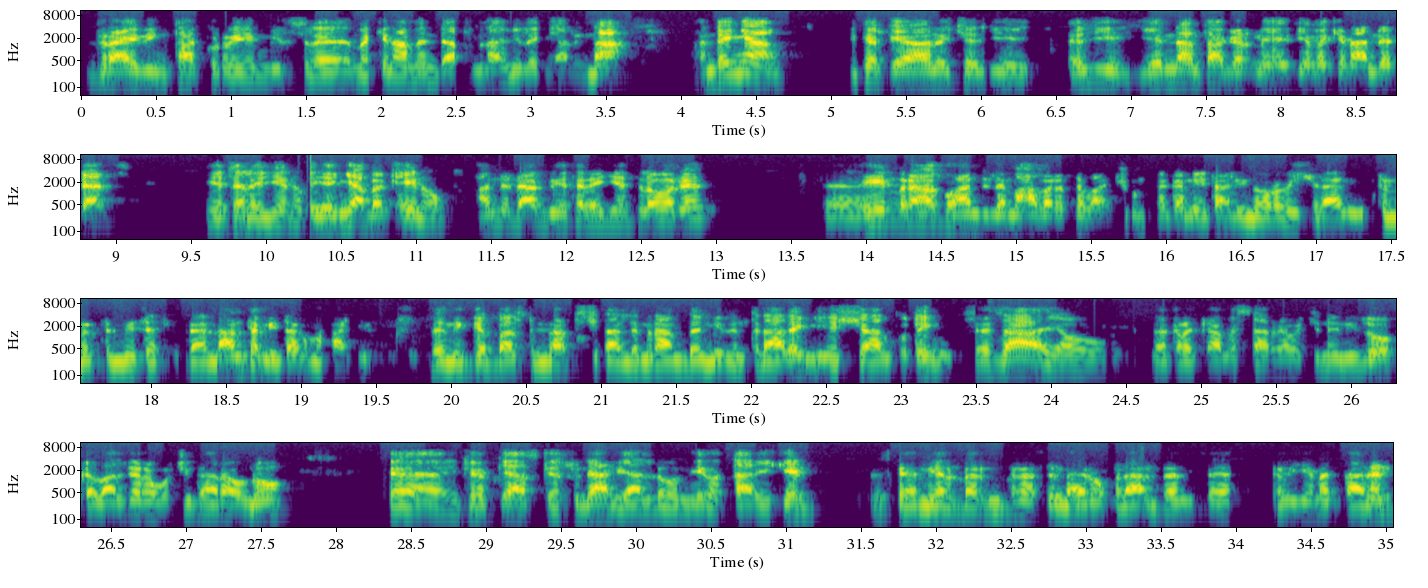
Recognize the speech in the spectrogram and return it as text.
driving ታክሎ የሚል ስለ መኪና መንዳት ምናምን ይለኛል እና አንደኛ ኢትዮጵያውያኖች እዚህ የእናንተ ሀገር የመኪና አነዳድ የተለየ ነው። የእኛ በቀኝ ነው አነዳዱ የተለየ ስለሆነ ይህም ራሱ አንድ ለማህበረሰባችሁም ጠቀሜታ ሊኖረው ይችላል። ትምህርት ሊሰጥ ይችላል። አንተም ይጠቅመሃል፣ በሚገባ ልትማር ትችላለህ ምናምን በሚል እንትን አለኝ። እሺ አልኩትኝ። ከዛ ያው መቅረጫ መሳሪያዎችንን ይዞ ከባልደረቦቹ ጋር ሆኖ ከኢትዮጵያ እስከ ሱዳን ያለውን የህይወት ታሪኬን እስከ ሜልበርን ድረስን በአይሮፕላን በቅርብ እየመጣንን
